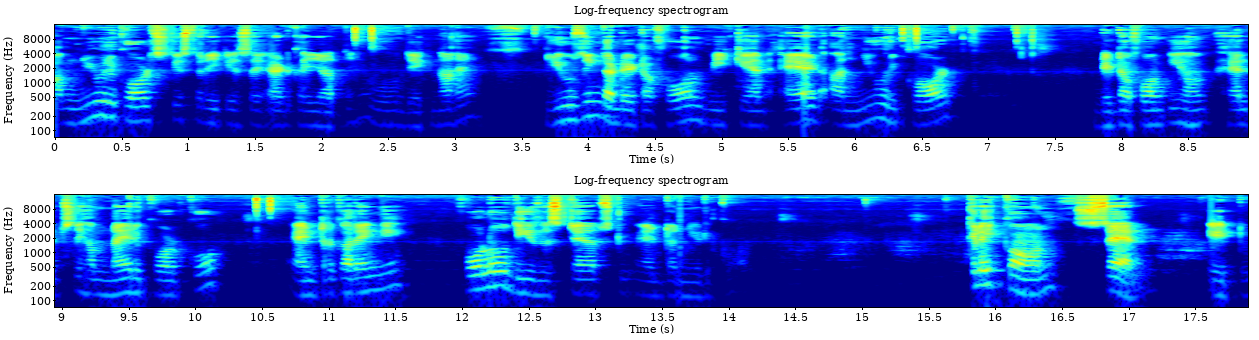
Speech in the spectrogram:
अब न्यू रिकॉर्ड्स किस तरीके से ऐड किए जाते हैं, वो देखना है। Using the data form we can add a new record data form की हेल्प से हम नए रिकॉर्ड को एंटर करेंगे। Follow these steps to enter new record click on cell A two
